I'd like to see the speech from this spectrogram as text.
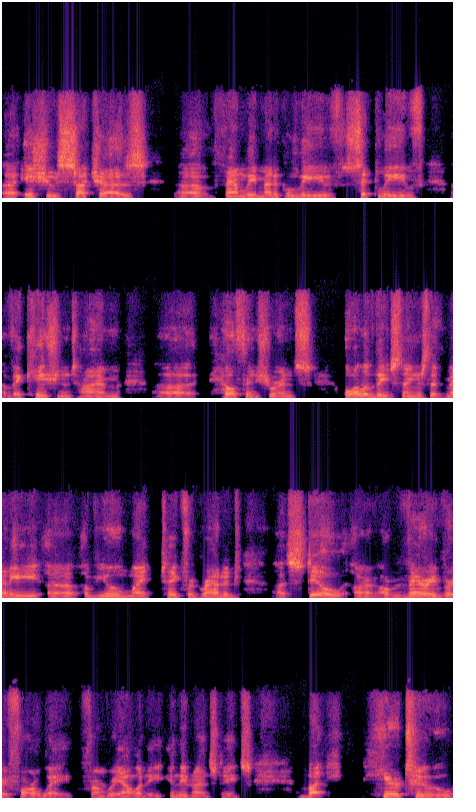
uh, issues such as family medical leave, sick leave, vacation time, health insurance, all of these things that many uh, of you might take for granted uh, still are, are, very, very far away from reality in the United States. But here too,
